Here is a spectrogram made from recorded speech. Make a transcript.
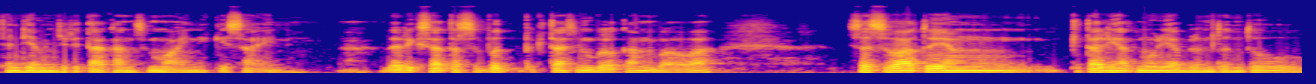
Dan dia menceritakan semua ini kisah ini. Nah, dari kisah tersebut kita simpulkan bahwa sesuatu yang kita lihat mulia belum tentu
